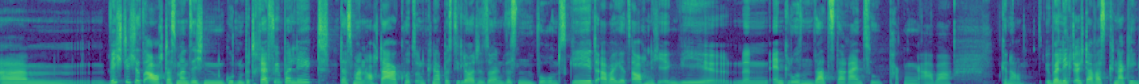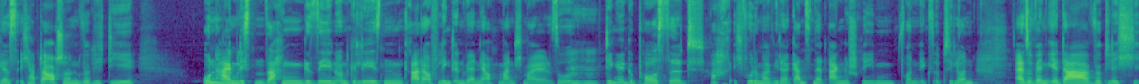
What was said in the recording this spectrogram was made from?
Ähm, wichtig ist auch, dass man sich einen guten Betreff überlegt, dass man auch da kurz und knapp ist. Die Leute sollen wissen, worum es geht, aber jetzt auch nicht irgendwie einen endlosen Satz da reinzupacken. Aber genau, überlegt euch da was Knackiges. Ich habe da auch schon wirklich die unheimlichsten Sachen gesehen und gelesen. Gerade auf LinkedIn werden ja auch manchmal so mhm. Dinge gepostet. Ach, ich wurde mal wieder ganz nett angeschrieben von XY. Also wenn ihr da wirklich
